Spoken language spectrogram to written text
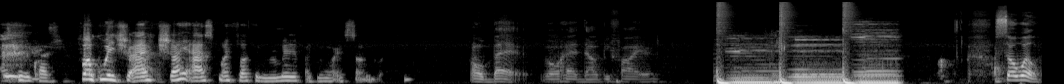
Ask me the question. Fuck, wait. Should I should I ask my fucking roommate if I can wear a sunglasses? Oh, bet. Go ahead. That would be fire. So, Will,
